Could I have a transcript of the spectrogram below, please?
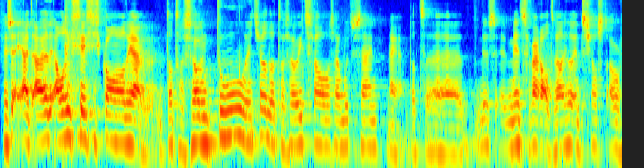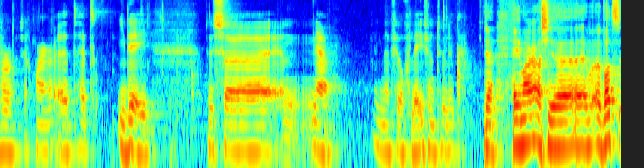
Dus uit, al die sessies kwam wel, ja, dat er zo'n tool, weet je wel, dat er zoiets wel zou moeten zijn. Nou ja, dat, eh, dus mensen waren altijd wel heel enthousiast over, zeg maar, het, het idee. Dus, en, ja, veel gelezen natuurlijk. Ja, hey, maar als je, eh, wat,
